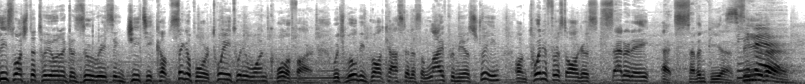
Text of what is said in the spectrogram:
please watch the Toyota Gazoo Racing GT Cup Singapore 2021 qualifier, which will be broadcasted as a live premiere stream on 21st August, Saturday at 7 p.m. See you there.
